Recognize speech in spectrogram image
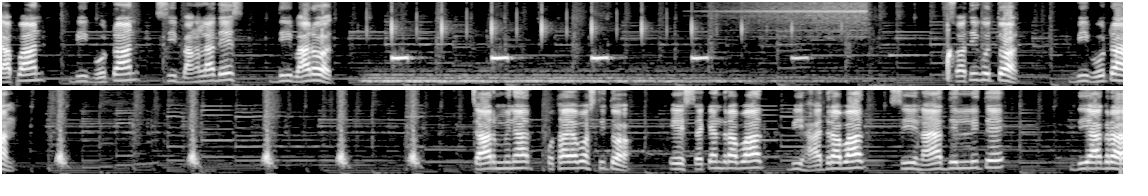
Japan, B, Bhutan, C, Bangladesh D Bharat. সঠিক উত্তর, বি, ভুটান। চার মিনার কোথায় অবস্থিত? A, Secunderabad B Hyderabad, C নয়াদিল্লিতে, ডি আগ্রা।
